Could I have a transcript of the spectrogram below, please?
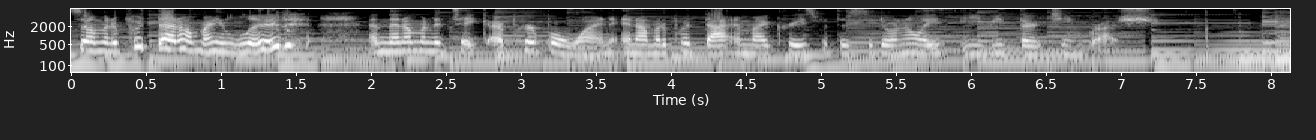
So I'm going to put that on my lid and then I'm going to take a purple one and I'm going to put that in my crease with the Sedona Lace EV13 brush.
